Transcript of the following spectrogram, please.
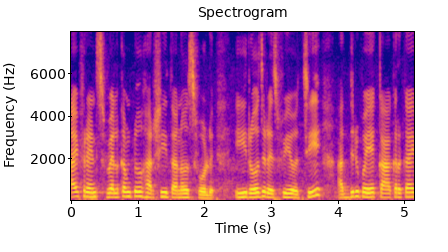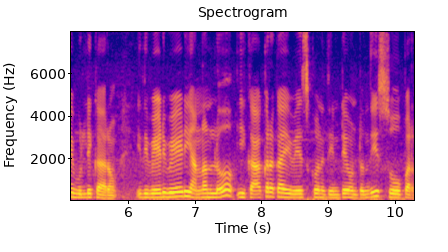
హాయ్ ఫ్రెండ్స్ వెల్కమ్ టు హర్షీ తనోస్ ఫుడ్ ఈరోజు రెసిపీ వచ్చి అద్దరిపోయే కాకరకాయ ఉల్లికారం. ఇది వేడి వేడి అన్నంలో ఈ కాకరకాయ వేసుకొని తింటే ఉంటుంది సూపర్.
